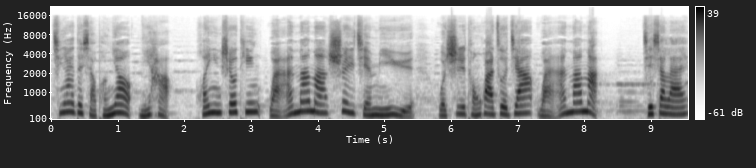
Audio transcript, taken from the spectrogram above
亲爱的小朋友，你好，欢迎收听《晚安妈妈睡前谜语》，我是童话作家晚安妈妈。接下来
